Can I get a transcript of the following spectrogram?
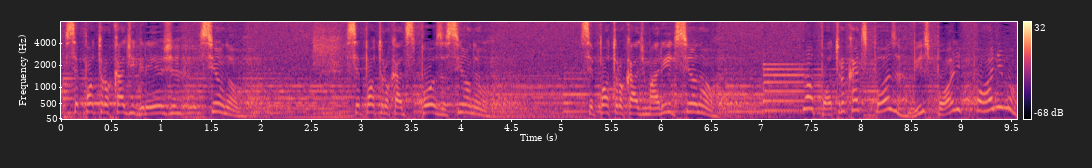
Você pode trocar de igreja, sim ou não? Você pode trocar de esposa, sim ou não? Você pode trocar de marido, sim ou não? Não, pode trocar de esposa. Bispo, pode? Pode, irmão.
